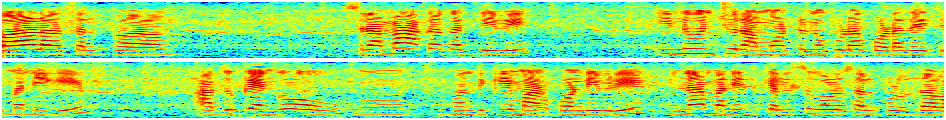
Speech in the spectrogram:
ಭಾಳ ಸ್ವಲ್ಪ ಶ್ರಮ ಹಾಕಕತ್ತೀವಿ. ಇನ್ನೂ ಒಂಚೂರು ಅಮೌಂಟನ್ನು ಕೂಡ ಕೊಡೋದೈತಿ ಮನೆಗೆ. ಅದಕ್ಕೆ ಹೆಂಗೋ ಹೊಂದಿಕೆ ಮಾಡ್ಕೊಂಡಿವಿ ರೀ ಇನ್ನು ಮನೆದು ಕೆಲಸಗಳು ಸ್ವಲ್ಪ ಉಳ್ದವ.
